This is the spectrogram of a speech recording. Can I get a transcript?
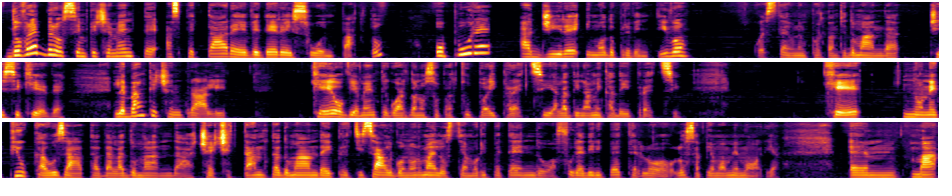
Dovrebbero semplicemente aspettare e vedere il suo impatto oppure agire in modo preventivo? Questa è un'importante domanda, ci si chiede. Le banche centrali, che ovviamente guardano soprattutto ai prezzi, alla dinamica dei prezzi, che non è più causata dalla domanda, cioè c'è tanta domanda e i prezzi salgono, ormai lo stiamo ripetendo, a furia di ripeterlo lo sappiamo a memoria, ehm, ma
